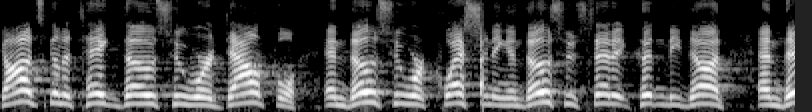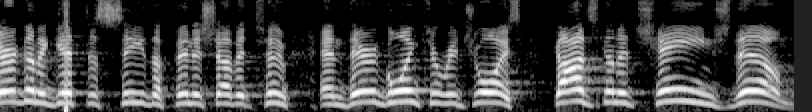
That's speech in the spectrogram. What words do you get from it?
God's going to take those who were doubtful and those who were questioning and those who said it couldn't be done, and they're going to get to see the finish of it too, and they're going to rejoice. God's going to change them.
